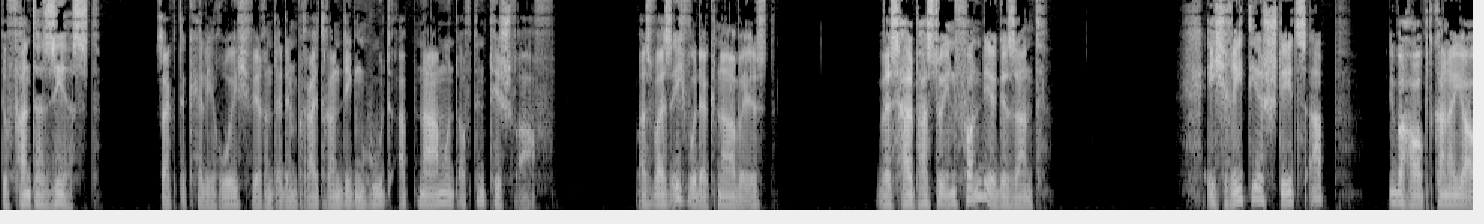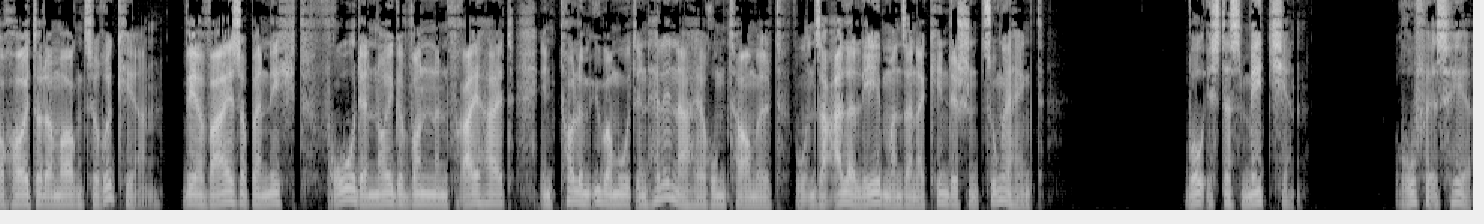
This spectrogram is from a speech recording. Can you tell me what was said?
Du fantasierst, sagte Kelly ruhig, während er den breitrandigen Hut abnahm und auf den Tisch warf. Was weiß ich, wo der Knabe ist? Weshalb hast du ihn von dir gesandt? Ich riet dir stets ab. Überhaupt kann er ja auch heute oder morgen zurückkehren. Wer weiß, ob er nicht, froh der neu gewonnenen Freiheit, in tollem Übermut in Helena herumtaumelt, wo unser aller Leben an seiner kindischen Zunge hängt. Wo ist das Mädchen? Rufe es her.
